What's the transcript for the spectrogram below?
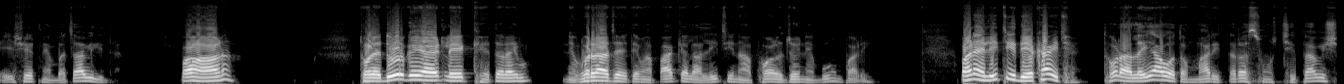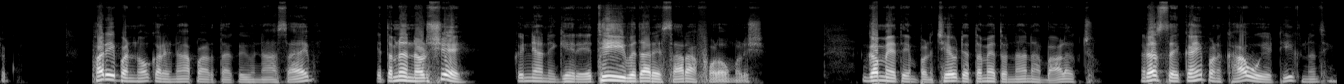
એ શેઠને બચાવી લીધા. પણ થોડે દૂર ગયા એટલે એક ખેતર આવ્યું ને વરરાજાએ તેમાં પાકેલા લીચીના ફળ જોઈને બૂમ પાડી. પણ એ લીચી દેખાય છે. થોડા લઈ આવો તો મારી તરસ હું છીપાવી શકું. ફરી પણ નોકરે ના પાડતા કહ્યું, ના સાહેબ, એ તમને નડશે? કન્યાને ઘેર એથી વધારે સારા ફળો મળશે. ગમે તેમ પણ છેવટે તમે તો નાના બાળક છો. રસ્તે કંઈ પણ ખાવું એ ઠીક નથી.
